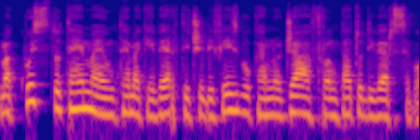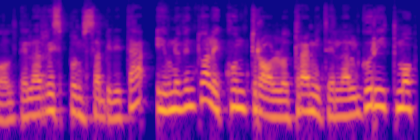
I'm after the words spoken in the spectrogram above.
ma questo tema è un tema che i vertici di Facebook hanno già affrontato diverse volte, la responsabilità e un eventuale controllo tramite l'algoritmo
